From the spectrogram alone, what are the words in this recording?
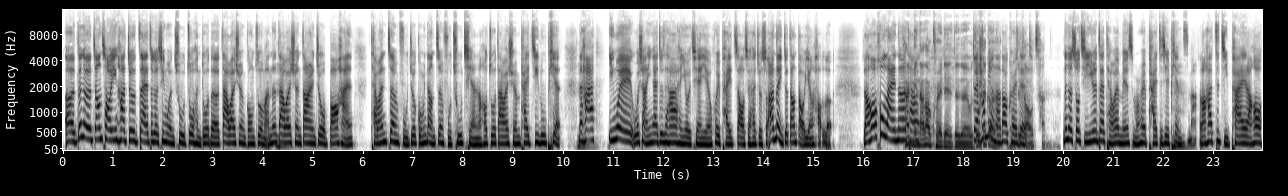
呃，这个张超英他就在这个新闻处做很多的大外宣工作嘛。那大外宣当然就包含台湾政府，就国民党政府出钱，然后做大外宣拍纪录片。那他因为我想应该就是他很有钱，也会拍照，所以他就说啊，那你就当导演好了。然后后来呢，他他没拿到 credit，对不对？对他这个没有拿到 credit 好惨哦。那个时候其实因为在台湾没有什么人会拍这些片子嘛，然后他自己拍，然后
